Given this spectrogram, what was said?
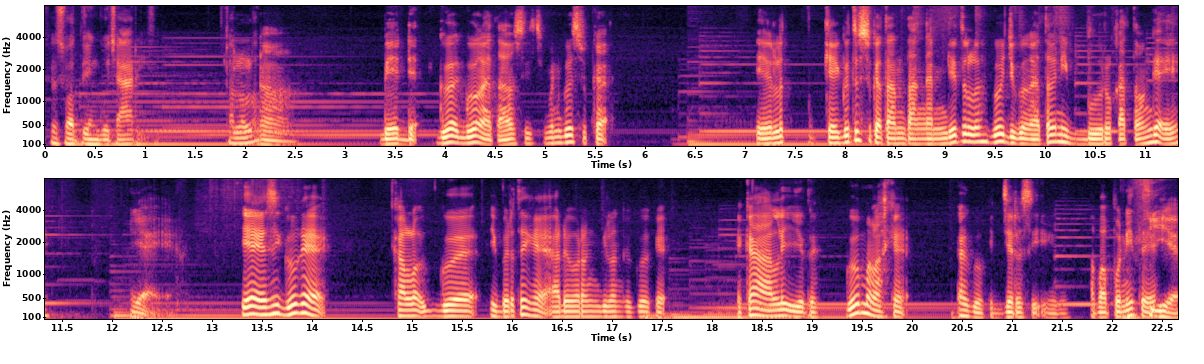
sesuatu yang gue cari kalau lo Oh, beda. Gue gue nggak tahu sih. Cuman gue suka. Ya lu kayak gue tuh suka tantangan gitu loh. Gue juga nggak tahu ini buruk atau enggak ya. iya iya Iya ya sih gue kayak kalau gue ibaratnya kayak ada orang bilang ke gue kayak kayak kali gitu. Gue malah kayak ah gue kejar sih gitu. Apa pun itu ya. iya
